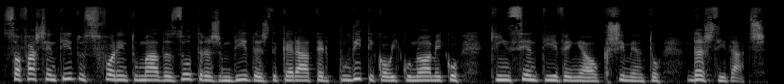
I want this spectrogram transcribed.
só faz sentido se forem tomadas outras medidas de caráter político ou económico que incentivem ao crescimento das cidades.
